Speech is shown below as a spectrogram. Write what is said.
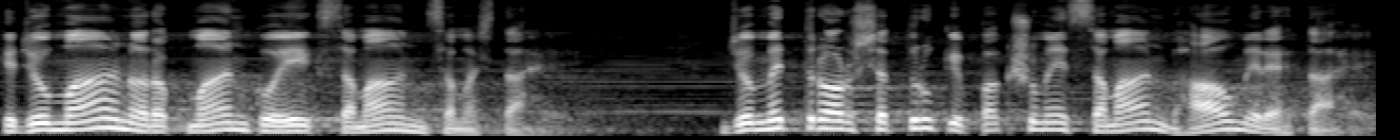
कि जो मान और अपमान को एक समान समझता है, जो मित्र और शत्रु के पक्ष में समान भाव में रहता है,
